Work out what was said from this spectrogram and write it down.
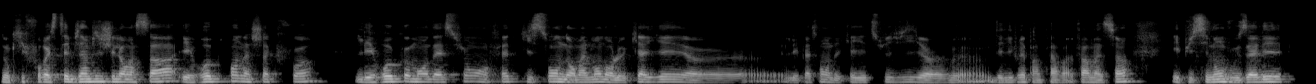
Donc, il faut rester bien vigilant à ça et reprendre à chaque fois les recommandations en fait, qui sont normalement dans le cahier, euh, les patients ont des cahiers de suivi euh, délivrés par le pharmacien. Et puis sinon, vous allez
